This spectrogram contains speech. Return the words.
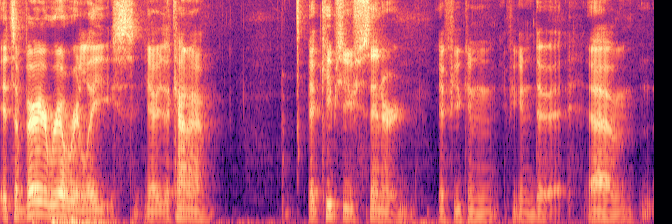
it's a very real release. You know, it kind of, it keeps you centered if you can if you can do it. Um,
